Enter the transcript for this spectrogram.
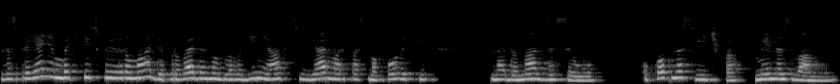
За сприянням батьківської громади проведено благодійні акції ярмарка смаколиків на донат ЗСУ, окопна свічка, ми незламні.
